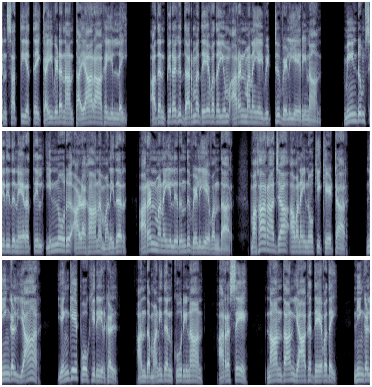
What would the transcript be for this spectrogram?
என் சத்தியத்தை கைவிட நான் தயாராக இல்லை. அதன் பிறகு தர்ம தேவதையும் அரண்மனையை விட்டு வெளியேறினான். மீண்டும் சிறிது நேரத்தில் இன்னொரு அழகான மனிதர் அரண்மனையிலிருந்து வெளியே வந்தார். மகாராஜா அவனை நோக்கி கேட்டார் நீங்கள் யார்? எங்கே போகிறீர்கள்? அந்த மனிதன் கூறினான் அரசே நான் தான் யாக தேவதை. நீங்கள்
